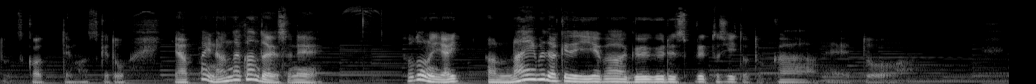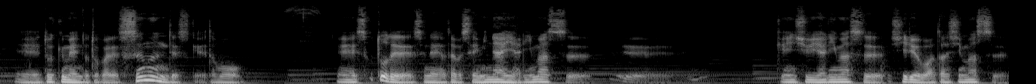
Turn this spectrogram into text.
ー、と、使ってますけど、やっぱりなんだかんだですね、外のやり、あの、内部だけで言えば Google スプレッドシートとか、えっ、ー、と、えー、ドキュメントとかで済むんですけれども、えー、外でですね、例えばセミナーやります、えー、研修やります、資料渡します、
